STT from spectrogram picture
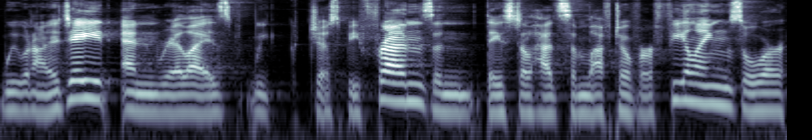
we went on a date and realized we could just be friends and they still had some leftover feelings or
